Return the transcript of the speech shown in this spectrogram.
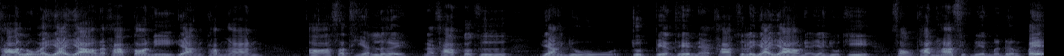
ขาลงระยะยาวนะครับ ตอนนี้ยังทำงานเสถียรเลยนะครับ ก็คือยังอยู่จุดเปลี่ยนเทรนเนี่ยขาขึ้นระยะยาวเนี่ยยังอยู่ที่ 2,050 เหรียญเหมือนเดิมเป๊ะ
